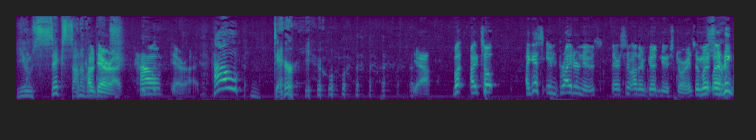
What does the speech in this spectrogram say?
You sick son of a How dare bitch. I? How dare I? How dare you? Yeah. But I so I guess in brighter news, there's some other good news stories. And what, what I think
